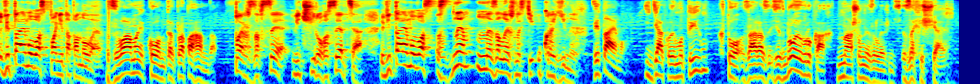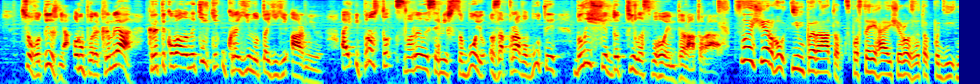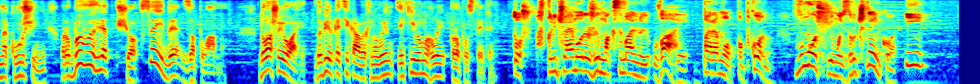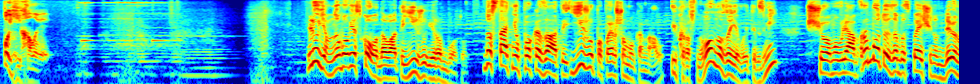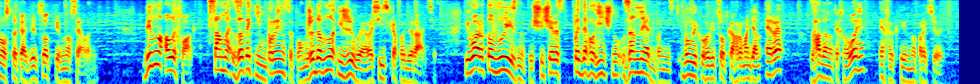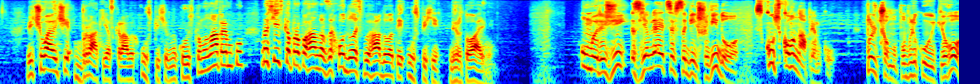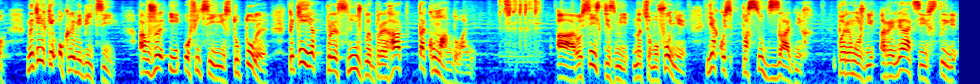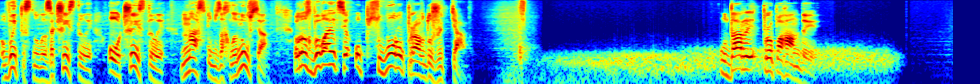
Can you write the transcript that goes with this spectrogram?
Вітаємо вас, пані та панове. З вами контрпропаганда. Перш за все, від щирого серця вітаємо вас з Днем Незалежності України. Вітаємо і дякуємо тим, хто зараз зі зброєю в руках нашу незалежність захищає. Цього тижня рупори Кремля критикували не тільки Україну та її армію, а й і просто сварилися між собою за право бути ближче до тіла свого імператора. В свою чергу, імператор, спостерігаючи розвиток подій на Курщині, робив вигляд, що все йде за планом. До вашої уваги, добірка цікавих новин, які ви могли пропустити. Тож включаємо режим максимальної уваги, беремо попкорн, вмощуємось зручненько і поїхали. Людям не обов'язково давати їжу і роботу. Достатньо показати їжу по першому каналу і красномовно заявити в ЗМІ, що, мовляв, роботою забезпечено 95% населення. Дивно, але факт. Саме за таким принципом вже давно і живе Російська Федерація. І варто визнати, що через педагогічну занедбаність великого відсотка громадян РФ згадана технологія ефективно працює. Відчуваючи брак яскравих успіхів на Курському напрямку, російська пропаганда заходилась вигадувати успіхи віртуальні. У мережі з'являється все більше відео з Курського напрямку. Причому публікують його не тільки окремі бійці, а вже і офіційні структури, такі як прес-служби бригад та командувань. А російські ЗМІ на цьому фоні якось пасуть задніх. Переможні реляції в стилі витиснули, зачистили, очистили, наступ захлинувся, розбиваються об сувору правду життя. Удари пропаганди.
